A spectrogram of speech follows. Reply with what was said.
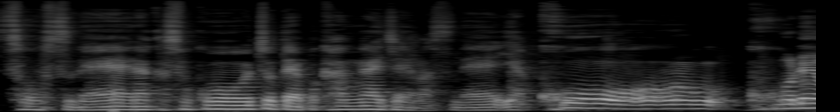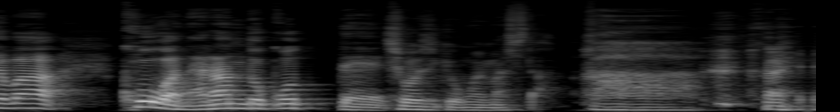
そうっすね。なんかそこをちょっとやっぱ考えちゃいますね。いや、こう、これは、こうはならんどこって正直思いました。ああ はい。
